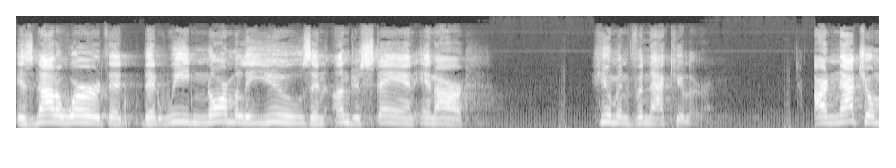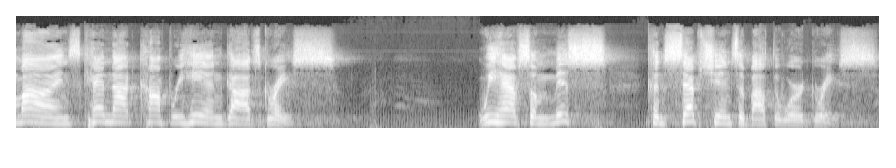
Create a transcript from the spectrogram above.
It's not a word that, that we normally use and understand in our human vernacular. Our natural minds cannot comprehend God's grace we have some misconceptions about the word grace.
